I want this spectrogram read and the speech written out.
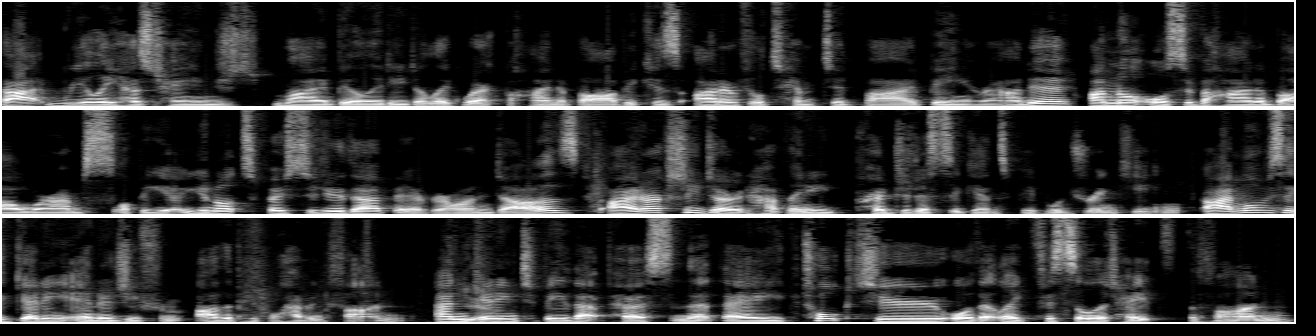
That really has changed my ability to like work behind a bar because I don't feel tempted by being around it. I'm not also behind a bar where I'm sloppy. You're not supposed to do that, but everyone does. I actually don't have any prejudice against people drinking. I'm obviously getting energy from other people having fun and Yeah. getting to be that person that they talk to or that like facilitates the fun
